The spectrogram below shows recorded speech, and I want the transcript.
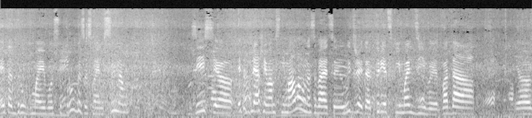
Это друг моего супруга со своим сыном. Здесь, э, этот пляж я вам снимала, он называется Лыджа, это турецкие Мальдивы. Вода, э,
